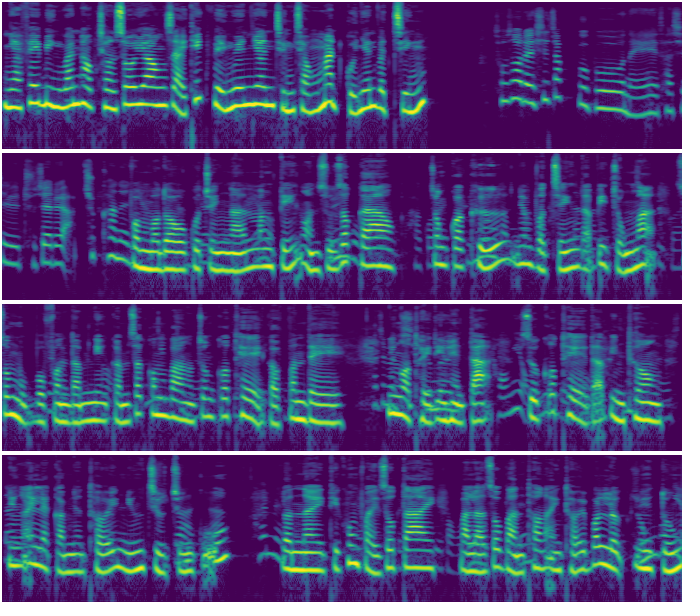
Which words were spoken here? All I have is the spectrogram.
Nhà phê bình văn học Tròn Soyoung giải thích về nguyên nhân chứng chóng mặt của nhân vật chính. Phần mở đầu của truyện ngắn mang tính ẩn dụ rất cao. Trong quá khứ, nhân vật chính đã bị chóng mặt do một bộ phận đảm nhiệm cảm giác công bằng trong cơ thể gặp vấn đề. Nhưng ở thời điểm hiện tại, dù cơ thể đã bình thường, nhưng anh lại cảm nhận thấy những triệu chứng cũ. Lần này thì không phải do tai, mà là do bản thân anh thấy bất lực, lung túng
